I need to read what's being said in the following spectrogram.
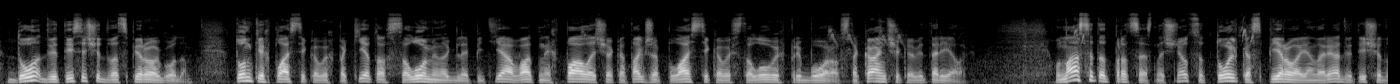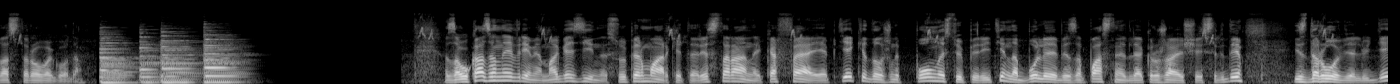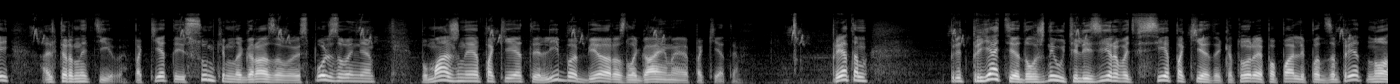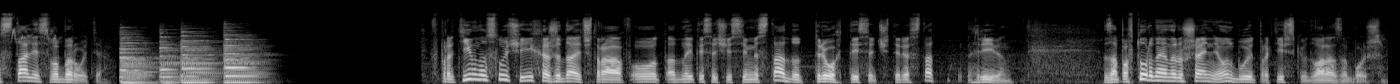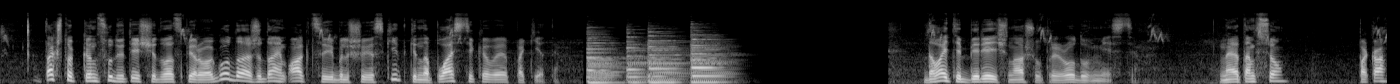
до 2021 года. Тонких пластиковых пакетов, соломинок для питья, ватных палочек, а также пластиковых столовых приборов, стаканчиков и тарелок. У нас этот процесс начнется только с 1 января 2022 года. За указанное время магазины, супермаркеты, рестораны, кафе и аптеки должны полностью перейти на более безопасные для окружающей среды и здоровья людей альтернативы. Пакеты и сумки многоразового использования, бумажные пакеты, либо биоразлагаемые пакеты. При этом предприятия должны утилизировать все пакеты, которые попали под запрет, но остались в обороте. В противном случае их ожидает штраф от 1700 до 3400 гривен. За повторное нарушение он будет практически в два раза больше. Так что к концу 2021 года ожидаем акции и большие скидки на пластиковые пакеты. Давайте беречь нашу природу вместе. На этом все. Пока.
